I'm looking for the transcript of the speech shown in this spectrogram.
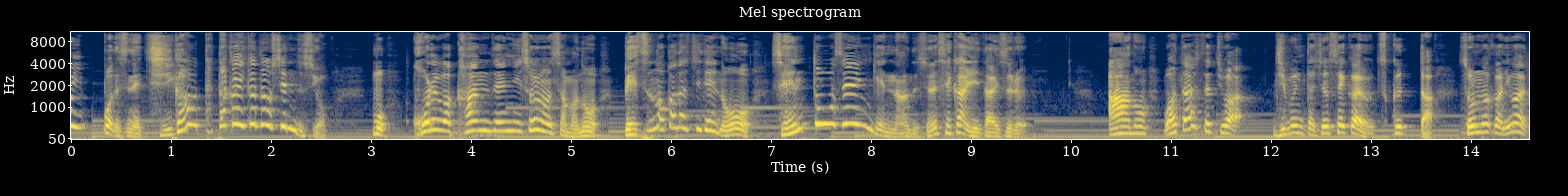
う一歩ですね、違う戦い方をしてるんですよ。もう、これは完全にソヨン様の別の形での戦闘宣言なんですよね、世界に対する。あの、私たちは自分たちの世界を作った。その中には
